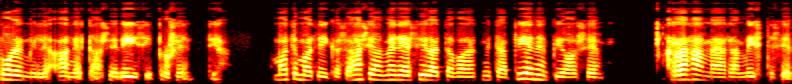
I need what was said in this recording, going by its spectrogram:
molemmille annetaan se 5 prosenttia. Matematiikassa asia menee sillä tavalla, että mitä pienempi on se rahamäärä, mistä se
